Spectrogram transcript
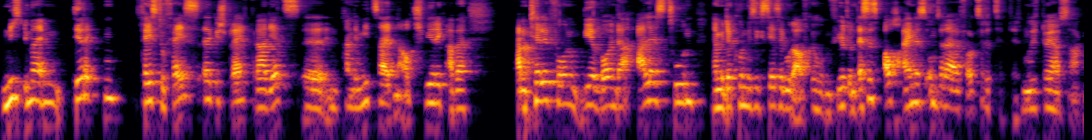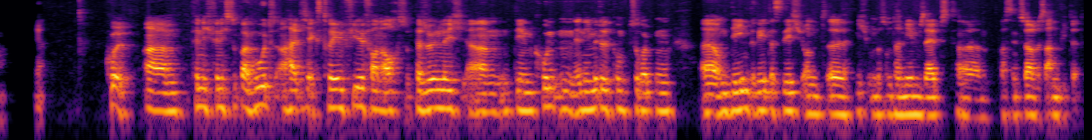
nicht immer im direkten Face-to-Face-Gespräch, gerade jetzt äh, in Pandemiezeiten auch schwierig, aber am Telefon, wir wollen da alles tun, damit der Kunde sich sehr, sehr gut aufgehoben fühlt. Und das ist auch eines unserer Erfolgsrezepte, muss ich durchaus sagen. Cool. Ähm, Finde ich, finde ich super gut. Halte ich extrem viel von, auch persönlich, ähm, den Kunden in den Mittelpunkt zu rücken. Äh, um den dreht es sich und äh, nicht um das Unternehmen selbst, äh, was den Service anbietet.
